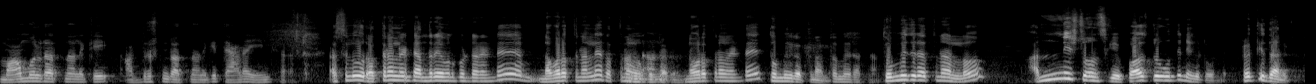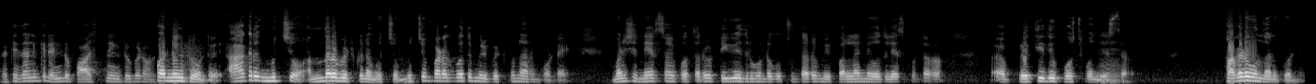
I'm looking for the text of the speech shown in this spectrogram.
మామూలు రత్నాలకి అదృష్టం రత్నాలకి తేడా ఏంటి సార్ అసలు? రత్నాలు అంటే అందరూ ఏమనుకుంటారంటే నవరత్నాలే రత్నాలు అనుకుంటారు. నవరత్నాలు అంటే తొమ్మిది రత్నాలు. తొమ్మిది రత్నాలు. తొమ్మిది రత్నాల్లో అన్ని స్టోన్స్కి పాజిటివ్ ఉంది నెగిటివ్ ఉంది. ప్రతి దానికి. ప్రతిదానికి రెండు పాజిటివ్ నెగిటివ్ కూడా నెగిటివ్ ఉంటుంది ఆఖరికి ముత్యం అందరూ పెట్టుకునే ముత్యం. ముత్యం పడకపోతే మీరు పెట్టుకున్నారనుకోండి మనిషి నీరసం అయిపోతారు టీవీ ఎదురుగుండా కూర్చుంటారు మీ పనులన్నీ వదిలేసుకుంటారు ప్రతిదీ పోస్ట్ పోన్ చేస్తారు. పగడం ఉందనుకోండి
